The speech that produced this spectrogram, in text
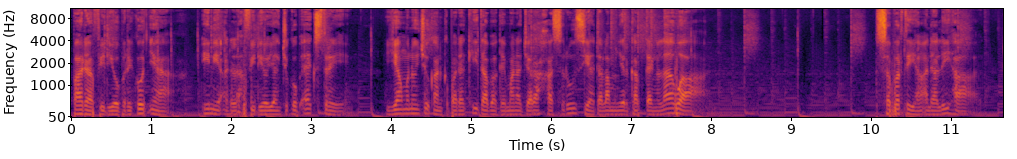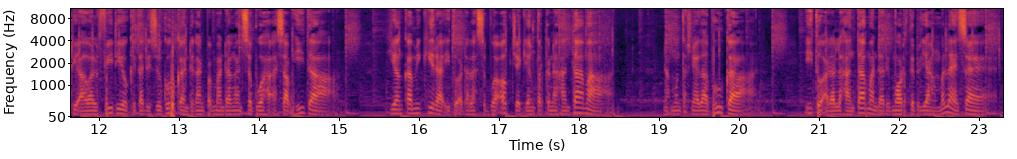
Pada video berikutnya, ini adalah video yang cukup ekstrim yang menunjukkan kepada kita bagaimana cara khas Rusia dalam menyergap tank lawan. Seperti yang Anda lihat, di awal video kita disuguhkan dengan pemandangan sebuah asap hitam yang kami kira itu adalah sebuah objek yang terkena hantaman. Namun ternyata bukan. Itu adalah hantaman dari mortir yang meleset.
